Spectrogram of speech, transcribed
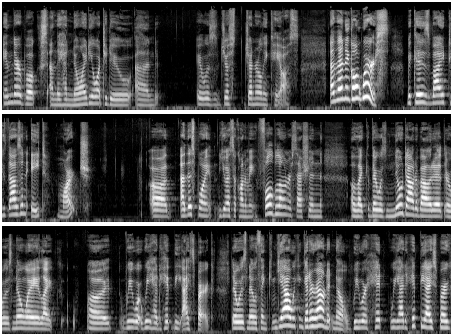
in their books and they had no idea what to do and it was just generally chaos. And then it got worse because by 2008 march uh, at this point us economy full blown recession uh, like there was no doubt about it there was no way like uh, we were we had hit the iceberg. There was no thinking, yeah, we can get around it. No, we were hit. We had hit the iceberg.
